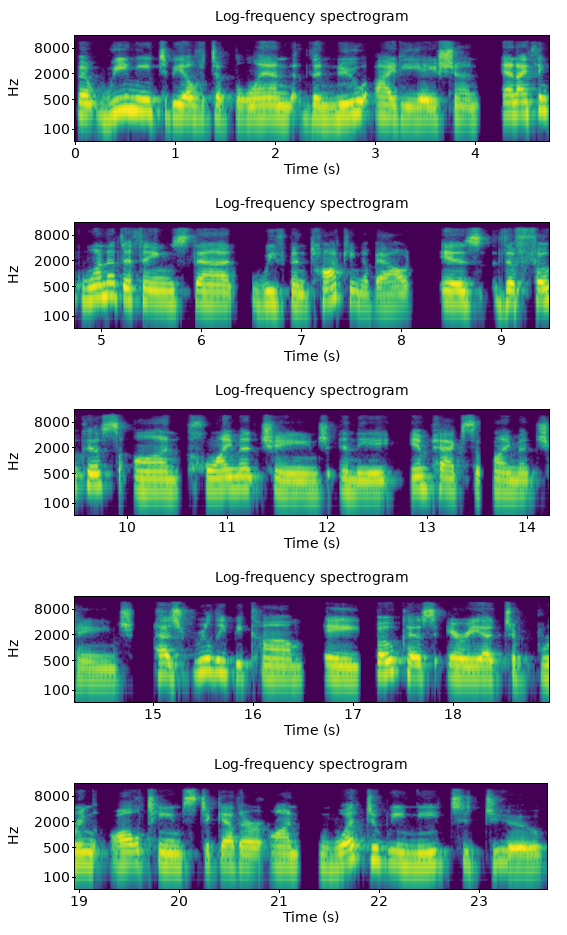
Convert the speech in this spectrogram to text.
But we need to be able to blend the new ideation and I think one of the things that we've been talking about is the focus on climate change and the impacts of climate change has really become a focus area to bring all teams together on what do we need to do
